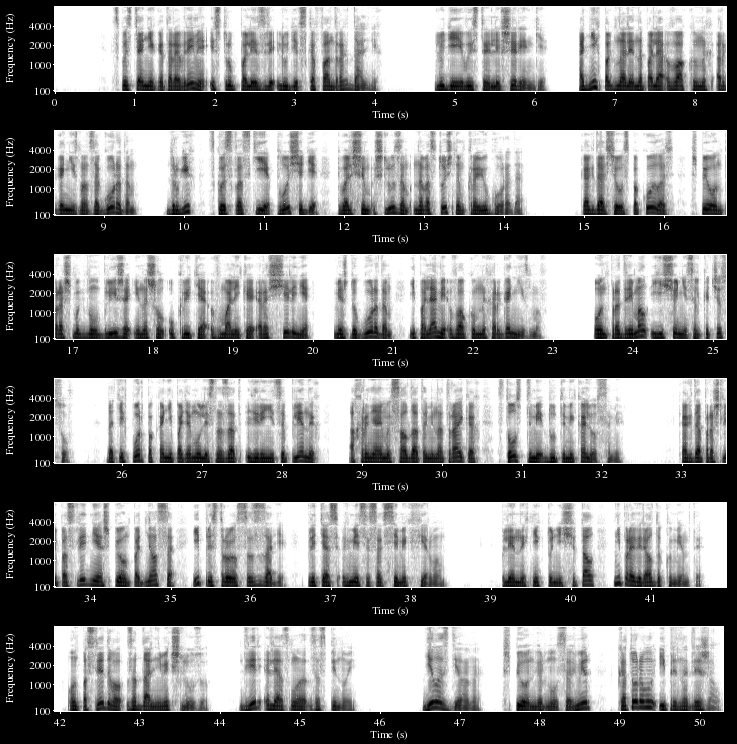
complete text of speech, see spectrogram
Спустя некоторое время из труб полезли люди в скафандрах дальних. Людей выстроили в шеренге. Одних погнали на поля вакуумных организмов за городом, других сквозь складские площади к большим шлюзам на восточном краю города. Когда все успокоилось, шпион прошмыгнул ближе и нашел укрытие в маленькой расщелине между городом и полями вакуумных организмов. Он продремал еще несколько часов до тех пор, пока не потянулись назад вереницы пленных, охраняемых солдатами на трайках с толстыми дутыми колесами. Когда прошли последние, шпион поднялся и пристроился сзади, плетясь вместе со всеми к фермам. Пленных никто не считал, не проверял документы. Он последовал за дальними к шлюзу. Дверь лязгнула за спиной. Дело сделано. Шпион вернулся в мир, к которому и принадлежал.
